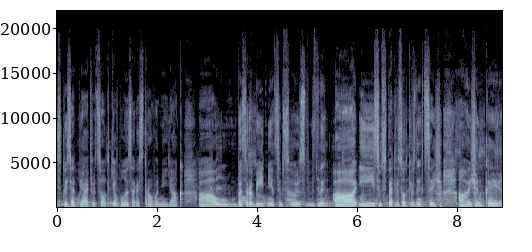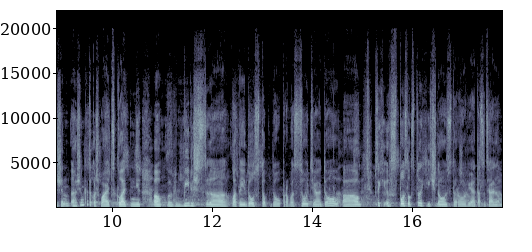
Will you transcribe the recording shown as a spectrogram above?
75% були зареєстровані як безробітні. І 75% з них це ж жінки. Жін- Жінки також мають складні більш складний доступ до правосуддя, до послуг з психічного здоров'я та соціальної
